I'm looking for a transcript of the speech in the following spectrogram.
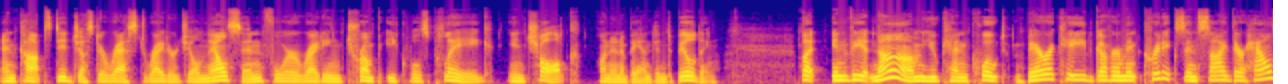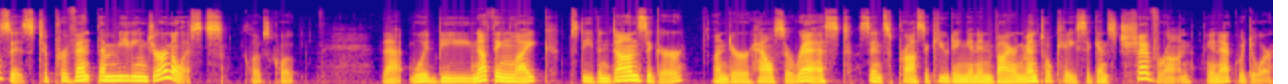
and cops did just arrest writer Jill Nelson for writing Trump equals plague in chalk on an abandoned building. But in Vietnam, you can, quote, barricade government critics inside their houses to prevent them meeting journalists, close quote. That would be nothing like Steven Donziger under house arrest since prosecuting an environmental case against Chevron in Ecuador,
